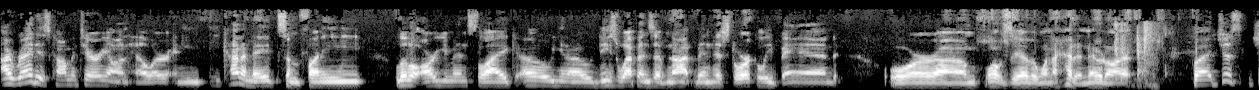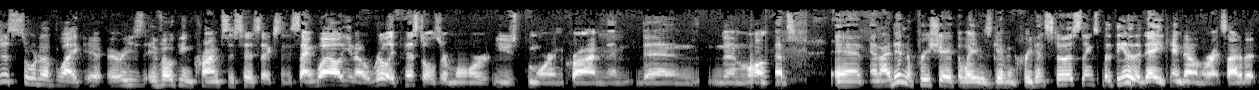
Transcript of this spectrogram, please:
I read his commentary on Heller, and he, he kind of made some funny little arguments like, oh, you know, these weapons have not been historically banned, or um, what was the other one? I had a note on it but just just sort of like or he's evoking crime statistics and saying well you know really pistols are more used more in crime than than than long guns. And and i didn't appreciate the way he was giving credence to those things but at the end of the day he came down on the right side of it.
